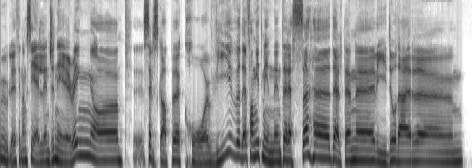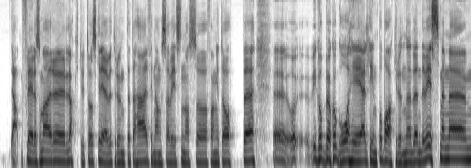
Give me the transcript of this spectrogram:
mulig finansiell engineering og selskapet CoreVeave. Det fanget min interesse. delte en video der ja, flere som har eh, lagt ut og skrevet rundt dette her. Finansavisen også fanget det opp. Eh, vi bør ikke gå helt inn på bakgrunnen nødvendigvis, men eh,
